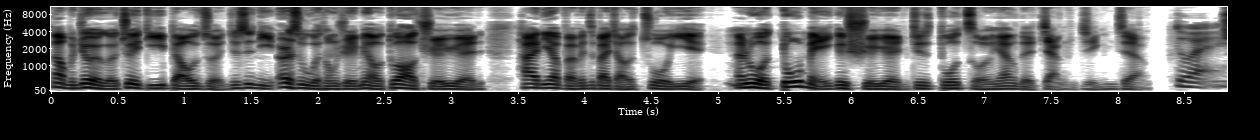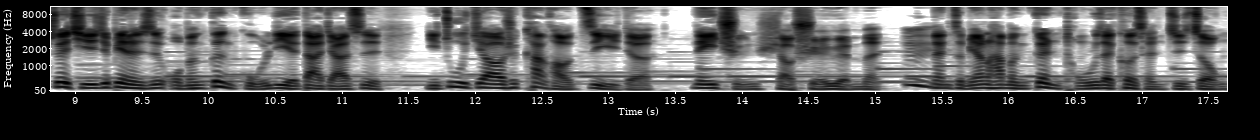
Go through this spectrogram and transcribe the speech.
那我们就有个最低标准，就是你二十五个同学里面有多少学员，他一定要百分之百交作业。那如果多每一个学员，就是多怎样的奖金这样。对，所以其实就变成是我们更鼓励的大家是，你助教要去看好自己的那一群小学员们，嗯，那你怎么样让他们更投入在课程之中？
